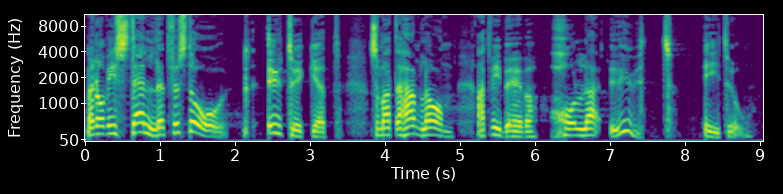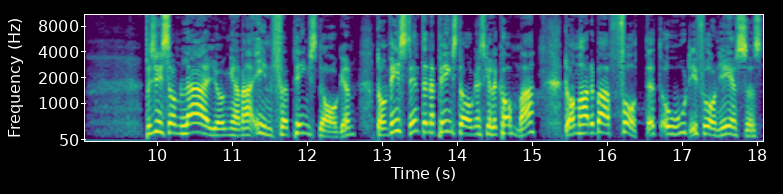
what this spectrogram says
Men om vi istället förstår uttrycket som att det handlar om att vi behöver hålla ut i tro. Precis som lärjungarna inför pingstdagen. De visste inte när pingstdagen skulle komma. De hade bara fått ett ord ifrån Jesus.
